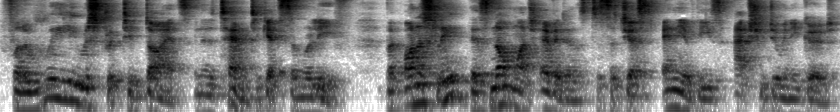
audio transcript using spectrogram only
follow really restrictive diets in an attempt to get some relief. But honestly, there's not much evidence to suggest any of these actually do any good.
